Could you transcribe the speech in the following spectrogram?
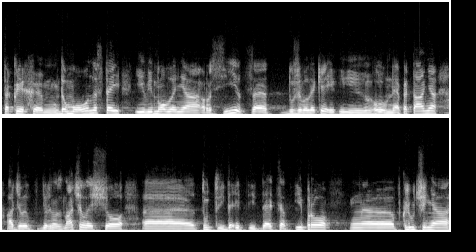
таких ем, домовленостей і відновлення Росії це дуже велике і, головне питання. Адже ви вірно зазначили, що е, тут йде йдеться і про. Е, Включення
